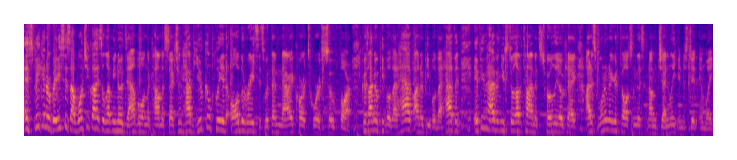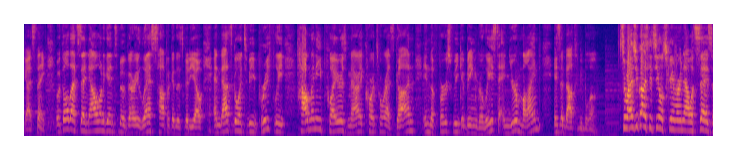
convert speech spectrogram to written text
And speaking of races, I want you guys to let me know down below in the comment section, have you completed all the races within Mario Kart Tour so far? Because I know people that have, I know people that haven't. If you haven't, you still have time, it's totally okay. I just want to know your thoughts on this, and I'm genuinely interested in what you guys think. With all that said, now I want to get into the very last topic of this video, and that's going to be briefly how many players Mario Kart Tour has gotten in the first week of being released, and your mind is about to be blown. So as you guys can see on screen right now, it says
